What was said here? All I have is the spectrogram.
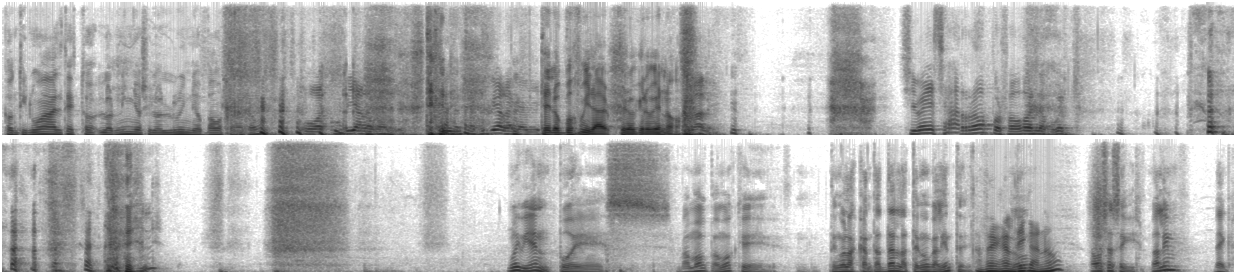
continúa el texto: Los niños y los lunes vamos a la cama. O a escupir a la calle. A escupir a la calle. Te lo puedo mirar, pero creo que no. vale. Si vais a echar arroz, por favor, en la puerta. Muy bien, pues. Vamos, vamos, que tengo las cantatas, las tengo calientes. Hace caldica, ¿no? Vamos a seguir, ¿vale? Venga.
